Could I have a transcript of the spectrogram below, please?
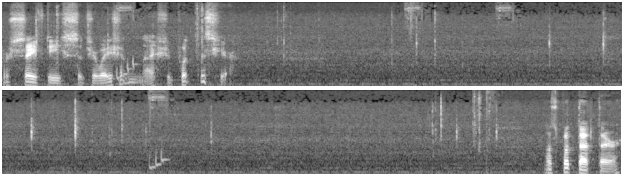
For safety situation, I should put this here. Let's put that there.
